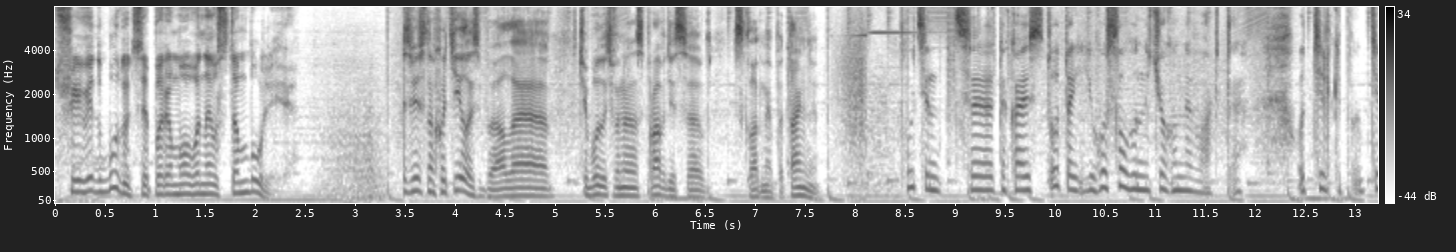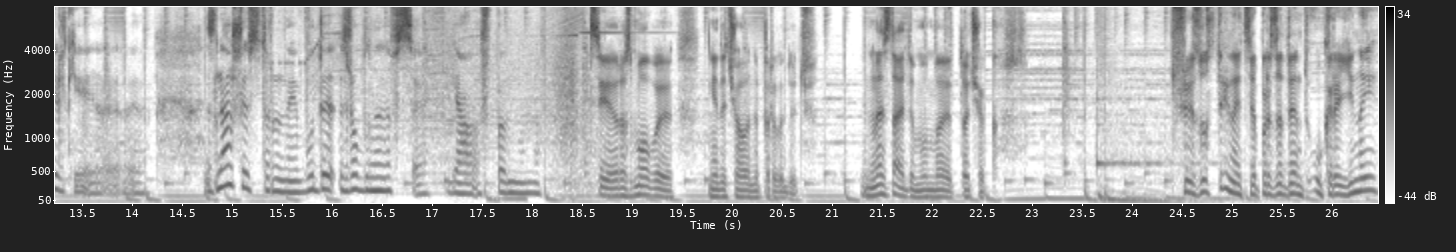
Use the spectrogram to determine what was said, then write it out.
Чи відбудуться перемовини в Стамбулі? Звісно, хотілося б, але чи будуть вони насправді це складне питання. Путін це така істота, його слово нічого не варте. От тільки тільки е, з нашої сторони буде зроблено все. Я впевнена. ці розмови ні до чого не приведуть. Не знайдемо ми точок. Чи зустрінеться президент України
